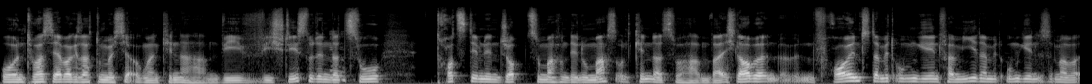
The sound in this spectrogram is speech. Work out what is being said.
und du hast selber gesagt, du möchtest ja irgendwann Kinder haben. Wie, wie stehst du denn mhm. dazu, trotzdem den Job zu machen, den du machst und Kinder zu haben? Weil ich glaube, ein Freund damit umgehen, Familie damit umgehen, ist immer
